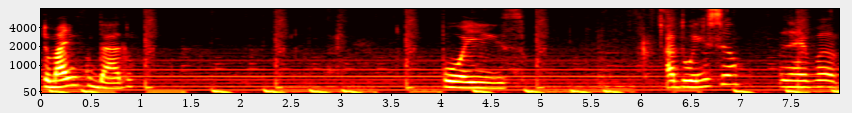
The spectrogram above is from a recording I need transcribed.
tomarem cuidado, pois a doença leva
